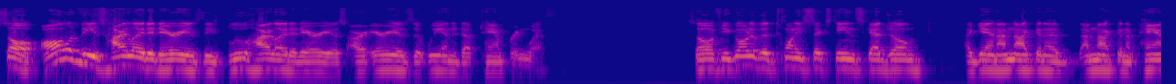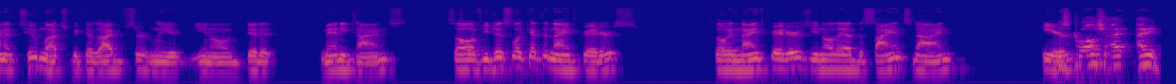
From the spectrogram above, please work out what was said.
So all of these highlighted areas, these blue highlighted areas are areas that we ended up tampering with. So if you go to the 2016 schedule, again, I'm not gonna I'm not gonna pan it too much because I've certainly you know did it many times. So if you just look at the ninth graders, so in ninth graders, you know they had the science nine here. Mr. Walsh, I, I,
